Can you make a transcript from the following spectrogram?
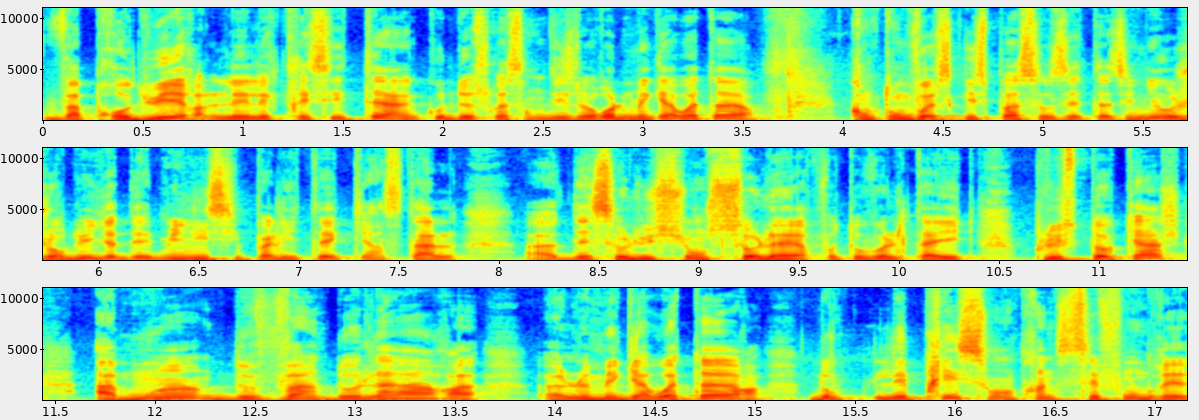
va produire l'électricité à un coût de 70 euros le mégawattheure. Quand on voit ce qui se passe aux États-Unis, aujourd'hui, il y a des municipalités qui installent euh, des solutions solaires, photovoltaïques, plus stockage, à moins de 20 dollars euh, le mégawattheure. Donc les prix sont en train de s'effondrer,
